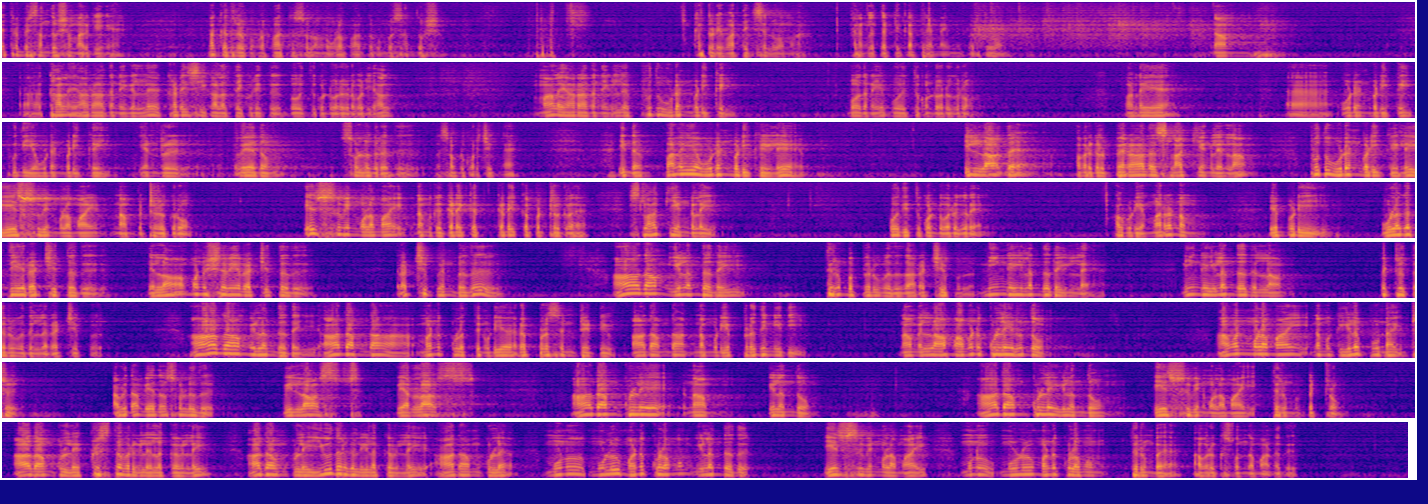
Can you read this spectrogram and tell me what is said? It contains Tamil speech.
எத்தனை பேர் சந்தோஷமா இருக்கீங்க? பக்கத்தில் இருக்கவங்களை பார்த்து சொல்லுங்க உங்களை பார்க்க ரொம்ப சந்தோஷம். கர்த்தருடைய வார்த்தைக்கு செல்வோமா? கரங்களை தட்டி கர்த்தரை மயமப்படுத்துவோம் நாம் காலை ஆராதனைகளில் கடைசி காலத்தை குறித்து போதித்துக் கொண்டு வருகிறபடியால் மாலை ஆராதனைகளில் புது உடன்படிக்கை போதனையை போதித்து கொண்டு வருகிறோம். பழைய உடன்படிக்கை புதிய உடன்படிக்கை என்று வேதம் சொல்லுகிறது. சவுண்டு குறைச்சிக்கங்க. இந்த பழைய உடன்படிக்கையிலே இல்லாத அவர்கள் பெறாத ஸ்லாக்கியங்கள் எல்லாம் புது உடன்படிக்கையிலே இயேசுவின் மூலமாய் நாம் பெற்றிருக்கிறோம். இயேசுவின் மூலமாய் நமக்கு கிடைக்க கிடைக்கப்பட்டிருக்கிற ஸ்லாக்கியங்களை போதித்து கொண்டு வருகிறேன். அவருடைய மரணம் எப்படி உலகத்தையே ரட்சித்தது எல்லா மனுஷரையும் ரட்சித்தது ரட்சிப்பு என்பது ஆதாம் இழந்ததை திரும்ப பெறுவதுதான் ரட்சிப்பு நீங்க இழந்ததை இல்லை. நீங்க இழந்ததெல்லாம் பெற்றுத்தருவதில்லை ரட்சிப்பு ஆதாம் இழந்ததை ஆதாம் தான் மனுக்குலத்தினுடைய ரெப்ரசன்டேட்டிவ் ஆதாம் தான் நம்முடைய பிரதிநிதி. நாம் எல்லாம் அவனுக்குள்ளே இருந்தோம். அவன் மூலமாய் நமக்கு இழப்பு உண்டாயிற்று. அப்படிதான் வேதம் சொல்லுது. We lost we are lost ஆதாம்குள்ளே நாம் இழந்தோம். ஆதாம்குள்ளே இழந்தோம். இயேசுவின் மூலமாய் திரும்ப பெற்றோம். ஆதாம்குள்ளே கிறிஸ்தவர்கள் இழக்கவில்லை. ஆதாம்குள்ளே யூதர்கள் இழக்கவில்லை. ஆதாம்குள்ளே முழு முழு மனுக்குலமும் இழந்தது. இயேசுவின் மூலமாய் முழு முழு மனுக்குலமும் திரும்ப அவருக்கு சொந்தமானது.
